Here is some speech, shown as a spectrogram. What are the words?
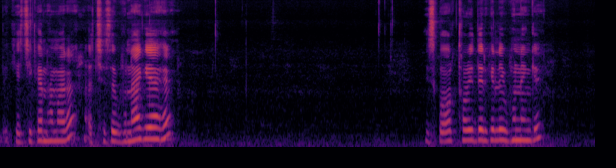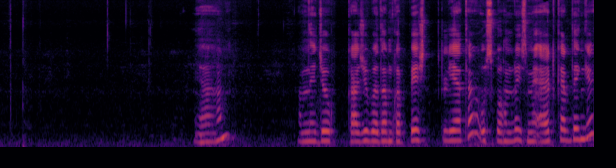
देखिए, चिकन हमारा अच्छे से भुना गया है। इसको और थोड़ी देर के लिए भुनेंगे। यहाँ हम, हमने जो काजू बादाम का पेस्ट लिया था, उसको हम लोग इसमें ऐड कर देंगे।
